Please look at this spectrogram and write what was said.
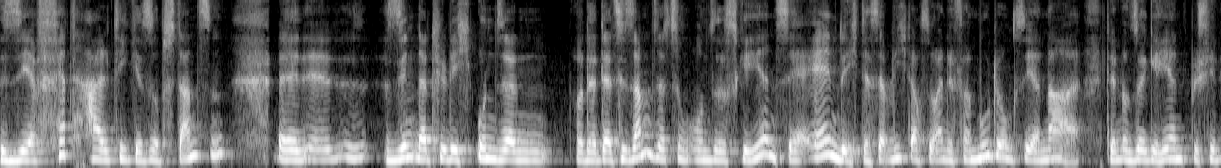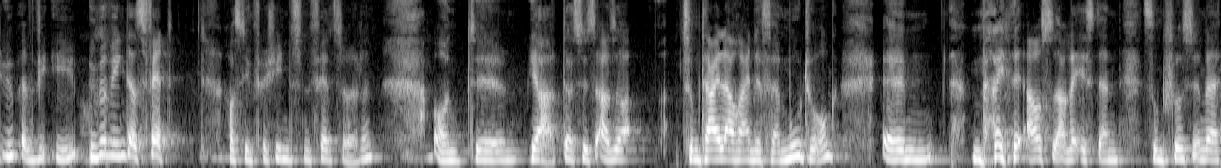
sehr fetthaltige Substanzen äh, sind natürlich unseren oder der Zusammensetzung unseres Gehirns sehr ähnlich. Deshalb liegt auch so eine Vermutung sehr nahe. Denn unser Gehirn besteht über, überwiegend aus Fett, aus den verschiedensten Fettsäuren. Und äh, ja, das ist also zum Teil auch eine Vermutung. Ähm, meine Aussage ist dann zum Schluss immer,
